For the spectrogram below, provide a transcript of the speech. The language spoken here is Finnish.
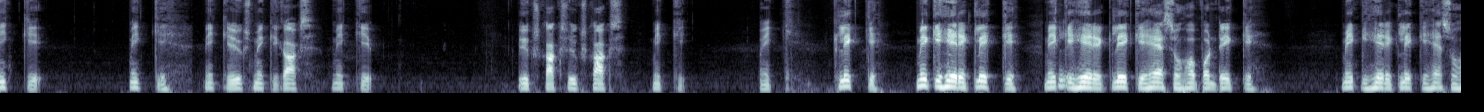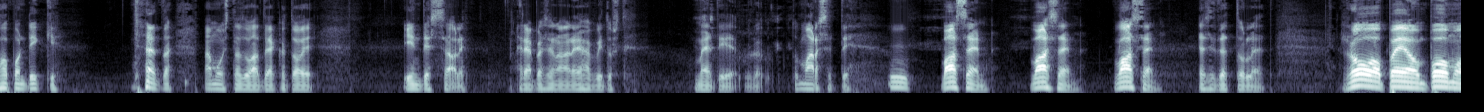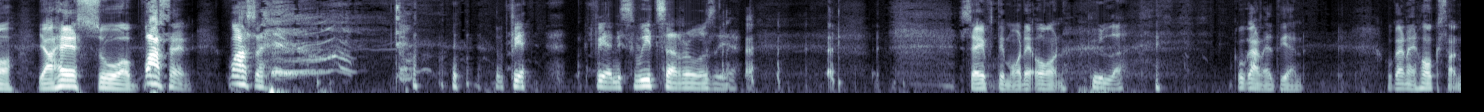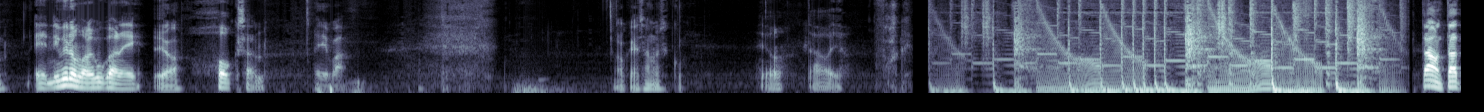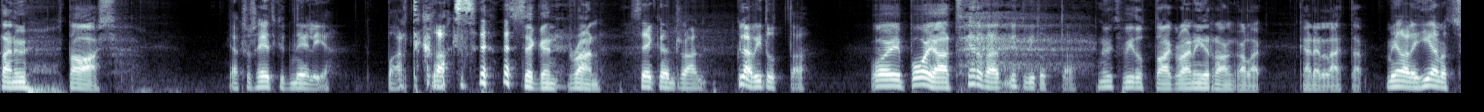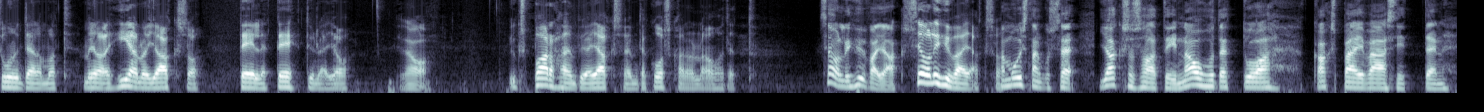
Mikki, Mikki, Mikki 1, Mikki 2, Mikki 1, 2, 1, 2, Mikki, Mikki, klikki, Mikki hiiri klikki, Mikki hiiri klikki, Hessu hopon dikki, Mikki hiiri klikki, Hessu hopon dikki. Tätä, mä muistan tuolta, että toi Intissä oli repesenaan ihan vitusti. Mentiin, marssittiin. Mm. Vasen, vasen, vasen. Ja sitten tulee, että Roope on pomo ja Hessu on vasen, vasen. Pie, pieni switcharuusi. Safety mode on. Kyllä. Kukaan ei tiedä. Kukaan ei hoksan. Ei, nimenomaan kukaan ei Joo. hoksan. Ei vaan. Okei, okay, sanoisitko? Joo, tää on jo. Fuck. Tää on tätä nyt taas. Jakso 74. Part 2. Second run. Second run. Kyllä vituttaa. Voi pojat, Kerrotaan, että nyt vituttaa. nyt vituttaa kyllä niin rankalla kädellä, että Meillä oli hienot suunnitelmat. Meillä oli hieno jakso teille tehtynä jo. joo. Yksi parhaimpia jaksoja, mitä koskaan on nauhoitettu. Se oli hyvä jakso. Se oli hyvä jakso. Mä muistan, kun se jakso saatiin nauhoitettua kaksi päivää sitten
